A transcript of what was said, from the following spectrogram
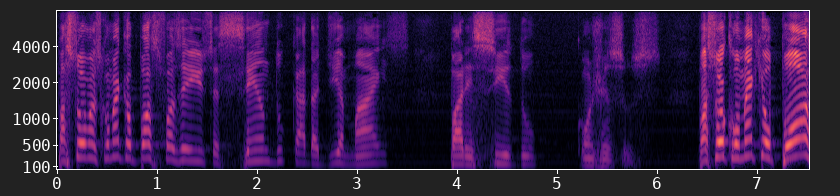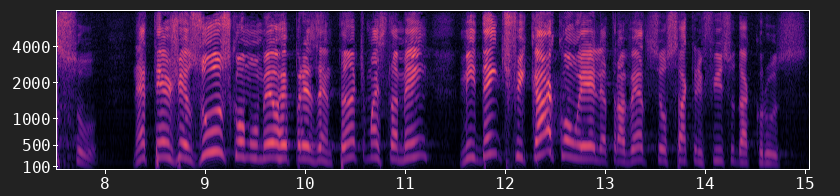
Pastor, mas como é que eu posso fazer isso? É sendo cada dia mais parecido com Jesus. Pastor, como é que eu posso né, ter Jesus como meu representante, mas também me identificar com Ele através do seu sacrifício da cruz?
